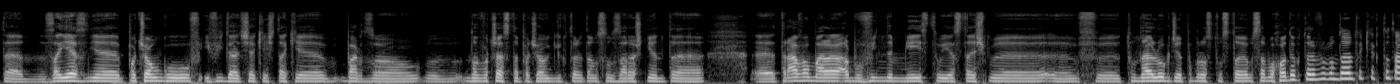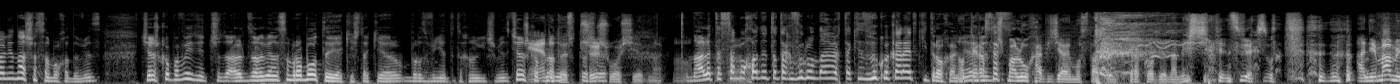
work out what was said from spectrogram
ten zajezdnie pociągów i widać jakieś takie bardzo e, nowoczesne pociągi, które tam są zarośnięte e, trawą, ale albo w innym miejscu jesteśmy e, w tunelu, gdzie po prostu stoją samochody, które wyglądają tak jak totalnie nasze samochody, więc ciężko powiedzieć, czy, ale zrobione są roboty jakieś takie rozwinięte technologicznie, więc ciężko Nie, no to powiedzieć, jest to się... przyszłość jednak. No, No ale te samochody to tak wyglądają jak takie zwykłe karetki trochę, No nie? teraz Więc- też malucha widziałem ostatnio w Krakowie na mieście, więc wiesz, a nie mamy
